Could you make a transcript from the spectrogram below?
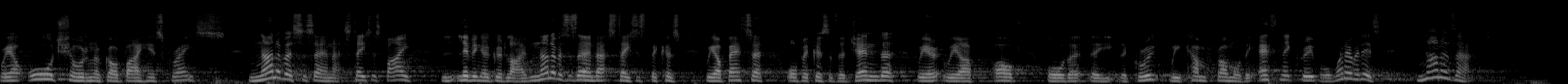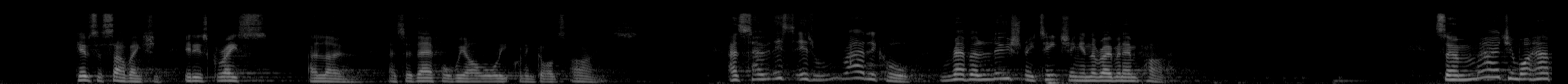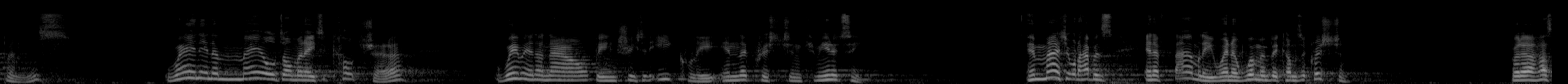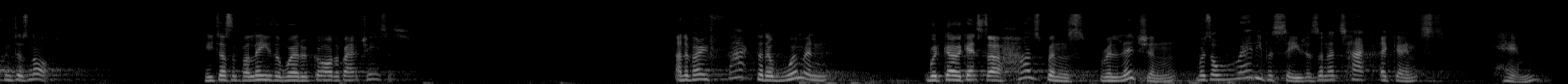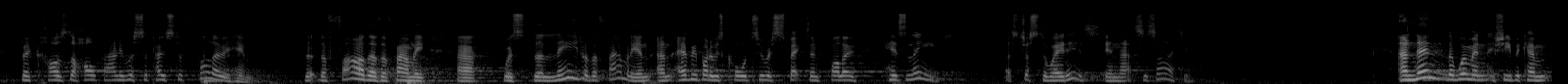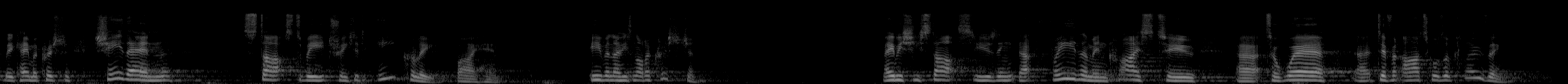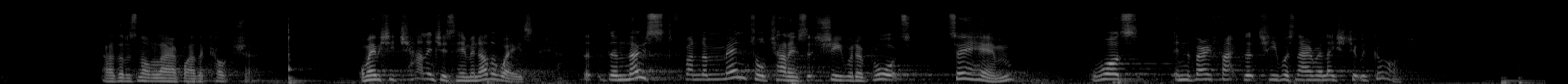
We are all children of God by His grace. None of us has earned that status by living a good life. None of us has earned that status because we are better or because of the gender we are, we are of or the, the, the group we come from or the ethnic group or whatever it is. None of that gives us salvation. It is grace alone. And so, therefore, we are all equal in God's eyes. And so, this is radical, revolutionary teaching in the Roman Empire. So, imagine what happens when, in a male dominated culture, women are now being treated equally in the Christian community. Imagine what happens in a family when a woman becomes a Christian. But her husband does not. He doesn't believe the word of God about Jesus. And the very fact that a woman would go against her husband's religion was already perceived as an attack against him because the whole family was supposed to follow him. That the father of the family uh, was the leader of the family, and, and everybody was called to respect and follow his lead. That's just the way it is in that society. And then the woman, if she became, became a Christian, she then starts to be treated equally by him, even though he's not a Christian. Maybe she starts using that freedom in Christ to, uh, to wear uh, different articles of clothing uh, that is not allowed by the culture. Or maybe she challenges him in other ways. The, the most fundamental challenge that she would have brought to him was in the very fact that she was now in relationship with God.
